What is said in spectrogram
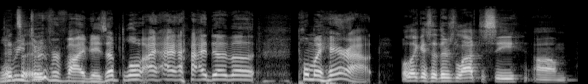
What were you doing for five days? I blow. I I, I had to uh, pull my hair out. Well, like I said, there's a lot to see. Um,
